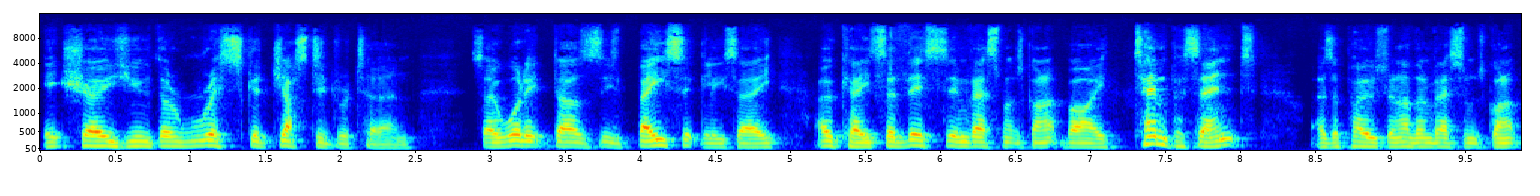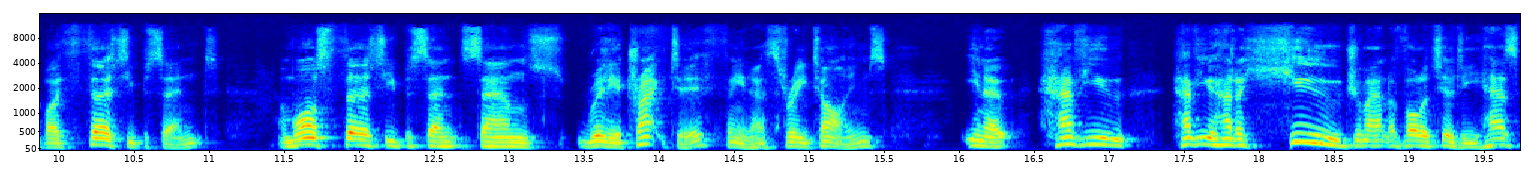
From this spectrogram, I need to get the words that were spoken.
it shows you the risk adjusted return. So what it does is basically say, okay, so this investment's gone up by 10% as opposed to another investment's gone up by 30%. And whilst 30% sounds really attractive, you know, three times, you know, have you have you had a huge amount of volatility? Has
